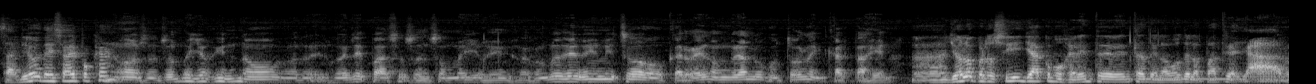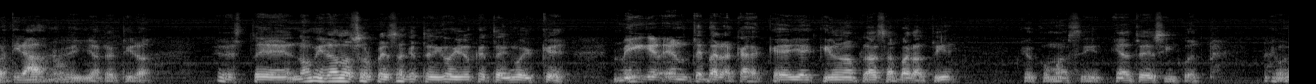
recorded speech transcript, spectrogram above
¿Salió de esa época? No, Sansón Bellojín no, fue de paso Sansón Bellojín. Sansón Bellojín hizo carrera, un gran locutor en Cartagena. Ah, yo lo conocí ya como gerente de ventas de La Voz de la Patria, ya retirado, ¿no? Sí, ya retirado. Este, no, mira la sorpresa que te digo yo que tengo es que Miguel, vente para acá, que hay aquí una plaza para ti. Yo como así, ya te de 50. bueno,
